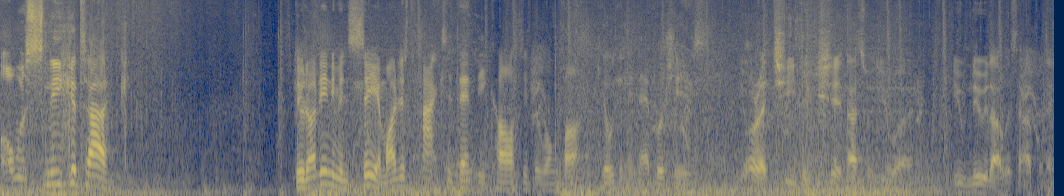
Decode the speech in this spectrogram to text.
Oh, a sneak attack. Dude, I didn't even see him. I just accidentally casted the wrong button and killed him in their bushes. You're a cheating shit. That's what you were. You knew that was happening.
